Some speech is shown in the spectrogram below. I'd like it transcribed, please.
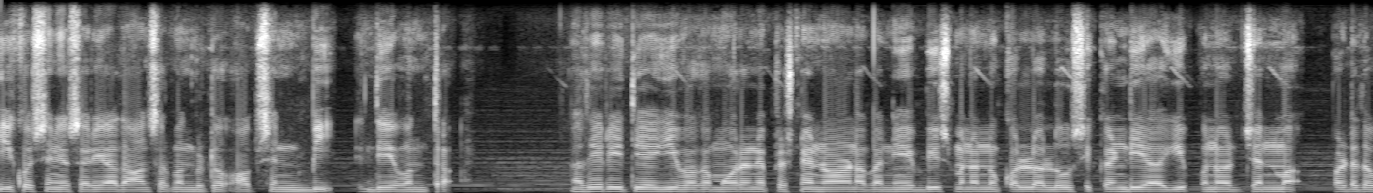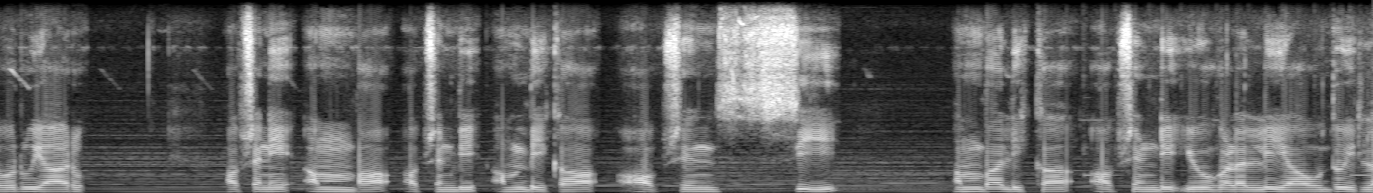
ಈ ಕ್ವಶನ್ಗೆ ಸರಿಯಾದ ಆನ್ಸರ್ ಬಂದ್ಬಿಟ್ಟು ಆಪ್ಷನ್ ಬಿ ದೇವಂತ್ರ. ಅದೇ ರೀತಿಯಾಗಿ ಇವಾಗ ಮೂರನೇ ಪ್ರಶ್ನೆ ನೋಡೋಣ ಬನ್ನಿ. ಭೀಷ್ಮನನ್ನು ಕೊಲ್ಲಲು ಸಿಖಂಡಿಯಾಗಿ ಪುನರ್ಜನ್ಮ ಪಡೆದವರು ಯಾರು? Option A Amba. Option B Ambika. Option C Ambalika. Option D ಇವುಗಳಲ್ಲಿ ಯಾವುದೂ ಇಲ್ಲ.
